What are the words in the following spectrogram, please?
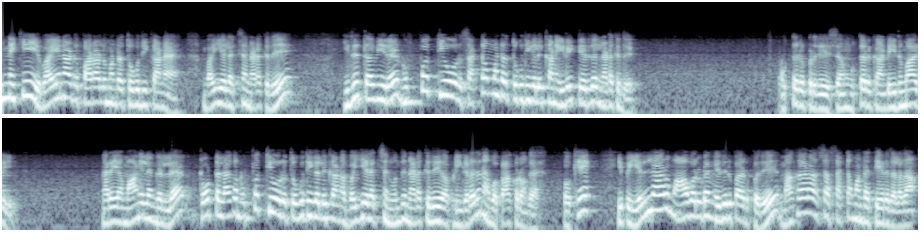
இன்னைக்கு வயநாடு பாராளுமன்ற தொகுதிக்கான பை எலெக்ஷன் நடக்குது. இது தவிர முப்பத்தி ஓரு சட்டமன்ற தொகுதிகளுக்கான இடைத்தேர்தல் நடக்குது. உத்தரப்பிரதேசம் உத்தரகாண்ட் இது மாதிரி. நிறைய மாநிலங்களில் டோட்டலாக முப்பத்தி ஒரு தொகுதிகளுக்கான பை எலெக்ஷன் வந்து நடக்குது அப்படிங்கிறத நம்ம பார்க்குறோங்க. ஓகே இப்போ எல்லாரும் ஆவலுடன் எதிர்பார்ப்பது மகாராஷ்டிரா சட்டமன்ற தேர்தலை தான்.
